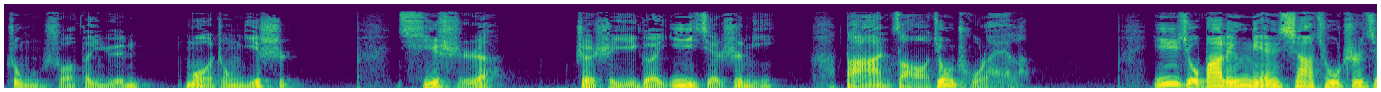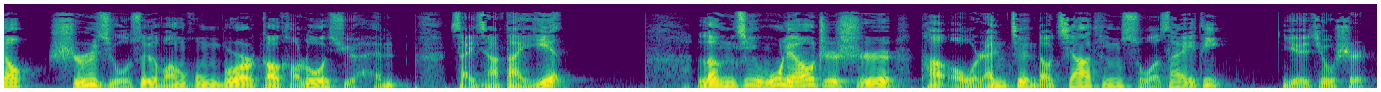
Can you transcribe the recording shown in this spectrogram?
众说纷纭，莫衷一是。其实啊，这是一个易解之谜。答案早就出来了。一九八零年夏秋之交，十九岁的王洪波高考落选，在家待业。冷寂无聊之时，他偶然见到家庭所在地，也就是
